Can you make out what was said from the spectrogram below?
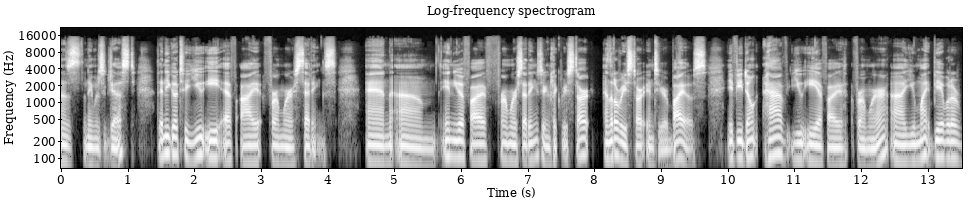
as the name would suggest. Then you go to UEFI firmware settings. And um, in UEFI firmware settings, you can click restart and it'll restart into your BIOS. If you don't have UEFI firmware, uh, you might be able to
